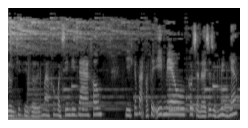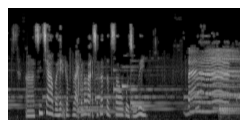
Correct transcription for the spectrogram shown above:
đường trên thế giới mà không phải xin visa không? Thì các bạn có thể email câu trả lời cho chúng mình nhé. À, xin chào và hẹn gặp lại các bạn trong các tập sau của chúng mình. Bye.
